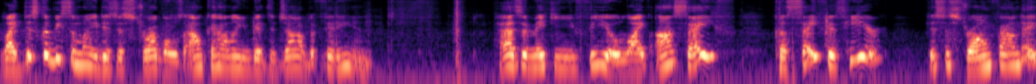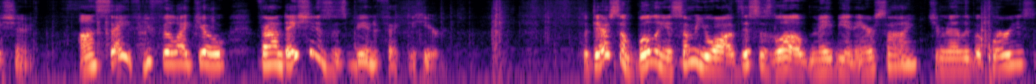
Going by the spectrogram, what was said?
Like this could be somebody that just struggles. I don't care how long you get the job to fit in. How's it making you feel? Like unsafe? Because safe is here. This is strong foundation. Unsafe. You feel like your foundation is being affected here. But there's some bullying. Some of you all, if this is love, maybe an air sign, Gemini, Libra, Aquarius,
